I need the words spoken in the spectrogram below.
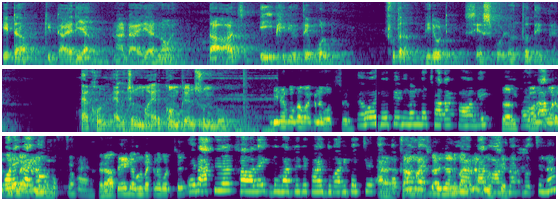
এটা কি ডায়রিয়া না ডায়রিয়া নয়, তা আজ এই ভিডিওতে বলব। সুতরাং ভিডিওটি শেষ পর্যন্ত দেখবেন। এখন একজন মায়ের কমপ্লেন শুনব। দিনে কবে পায়খানা করছে ওই দু তিন ঘণ্টা ছাড়া পরে তারপরে পরে পায়খানা করছে? হ্যাঁ। রাতে কেমন পায়খানা করছে? এই রাত্রিরে খাওয়ালে দুবার যদি খায় দুবারই করছে। হ্যাঁ, খাওয়ালে- মাঝখানে যেন পায়খানা করছে না।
